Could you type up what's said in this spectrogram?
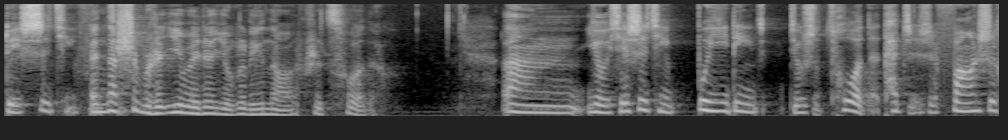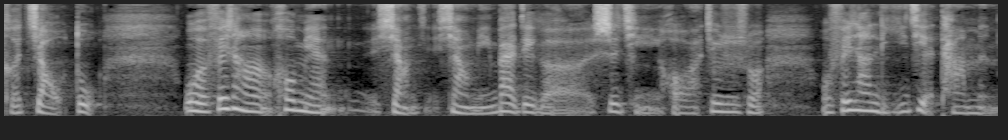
对事情负哎，那是不是意味着有个领导是错的？嗯，有些事情不一定就是错的，它只是方式和角度。我非常后面想想明白这个事情以后啊，就是说我非常理解他们。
